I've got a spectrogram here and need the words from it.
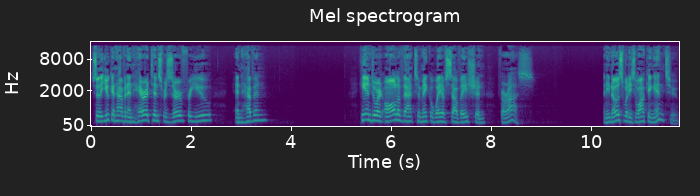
so that you can have an inheritance reserved for you in heaven. He endured all of that to make a way of salvation for us. And he knows what he's walking into.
